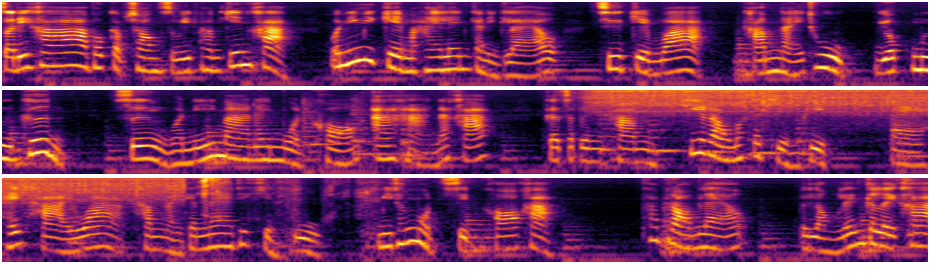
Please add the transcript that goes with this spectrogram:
สวัสดีค่ะ พบกับช่องสวิตพัมกินค่ะ วันนี้มีเกมมาให้เล่นกันอีกแล้ว ชื่อเกมว่าคำไหนถูกยกมือขึ้น ซึ่งวันนี้มาในหมวดของอาหารนะคะ ก็จะเป็นคำที่เรามักจะเขียนผิด แต่ให้ทายว่าคำไหนกันแน่ที่เขียนถูก มีทั้งหมด 10 ข้อค่ะ ถ้าพร้อมแล้วไปลองเล่นกันเลยค่ะ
